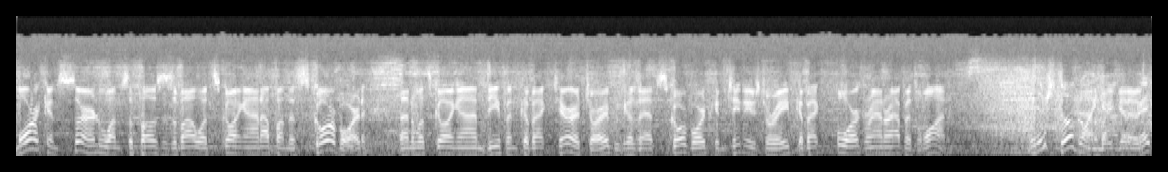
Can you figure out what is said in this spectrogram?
More concerned, one supposes, about what's going on up on the scoreboard than what's going on deep in Quebec territory because that scoreboard continues to read Quebec 4, Grand Rapids 1. Well, they're still going and down we get there, a Rich.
